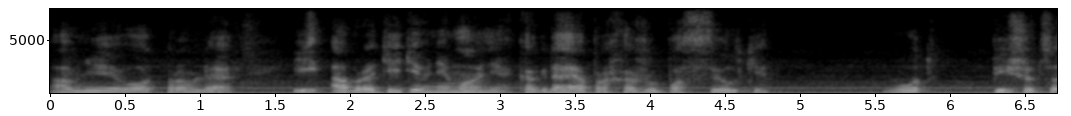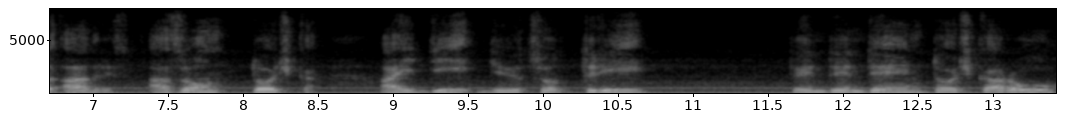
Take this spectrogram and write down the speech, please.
а мне его отправляют. И обратите внимание, когда я прохожу по ссылке, вот пишется адрес ozon.com ID 903 дин-дин-дин.ру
